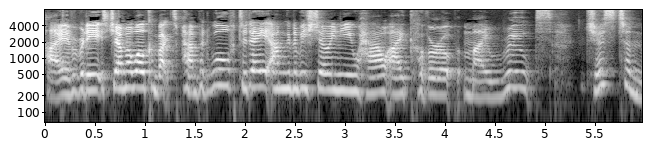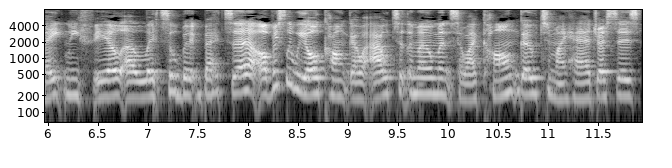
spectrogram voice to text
Hi everybody, it's Gemma. Welcome back to Pampered Wolf. Today I'm going to be showing you how I cover up my roots just to make me feel a little bit better. Obviously we all can't go out at the moment so I can't go to my hairdressers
